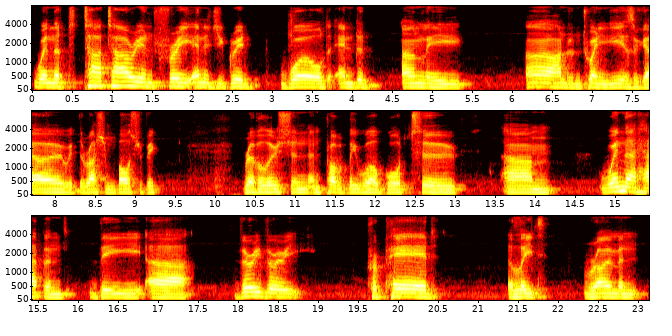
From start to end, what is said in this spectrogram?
when the Tartarian free energy grid world ended only uh, 120 years ago with the Russian Bolshevik Revolution and probably World War II, um, when that happened, the uh, very, very prepared elite Roman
